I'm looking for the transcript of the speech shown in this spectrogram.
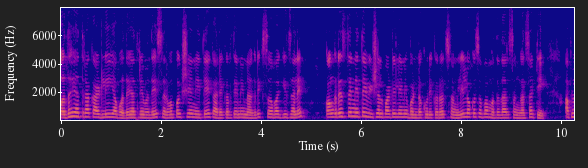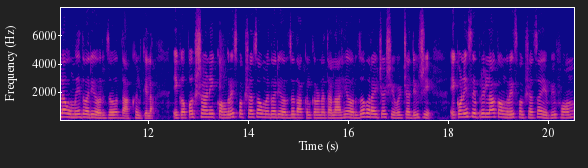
पदयात्रा काढली. या पदयात्रेमध्ये सर्वपक्षीय नेते कार्यकर्ते आणि नागरिक सहभागी झाले. काँग्रेसचे नेते विशाल पाटील यांनी बंडखोरी करत सांगली लोकसभा मतदारसंघासाठी आपला उमेदवारी अर्ज दाखल केला. एक अपक्ष आणि काँग्रेस पक्षाचा उमेदवारी अर्ज दाखल करण्यात आला आहे. अर्ज भरायच्या शेवटच्या दिवशी एकोणीस एप्रिलला काँग्रेस पक्षाचा एबी फॉर्म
